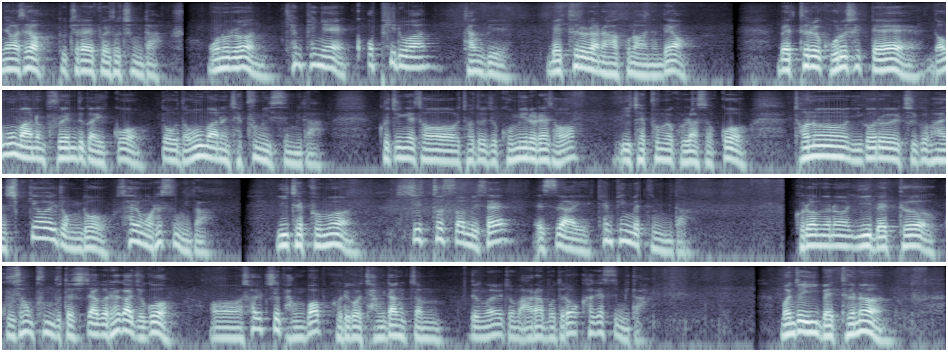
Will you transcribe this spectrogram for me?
안녕하세요. 도치라이프의 도치입니다. 오늘은 캠핑에 꼭 필요한 장비 매트를 하나 갖고 나왔는데요. 매트를 고르실 때 너무 많은 브랜드가 있고 또 너무 많은 제품이 있습니다. 그 중에서 저도 이제 고민을 해서 이 제품을 골랐었고 저는 이거를 지금 한 10개월 정도 사용을 했습니다. 이 제품은 C2 서밋의 SI 캠핑 매트입니다 그러면은 이 매트 구성품부터 시작을 해가지고 어, 설치 방법 그리고 장단점 등을 좀 알아보도록 하겠습니다. 먼저 이 매트는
